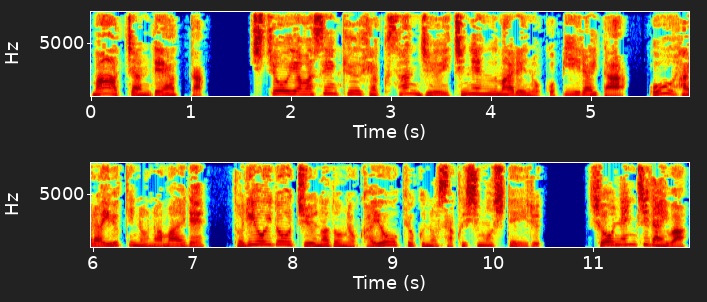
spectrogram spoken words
まーちゃんであった。父親は1931年生まれのコピーライター、大原由紀の名前で、鳥追い道中などの歌謡曲の作詞もしている。少年時代は、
